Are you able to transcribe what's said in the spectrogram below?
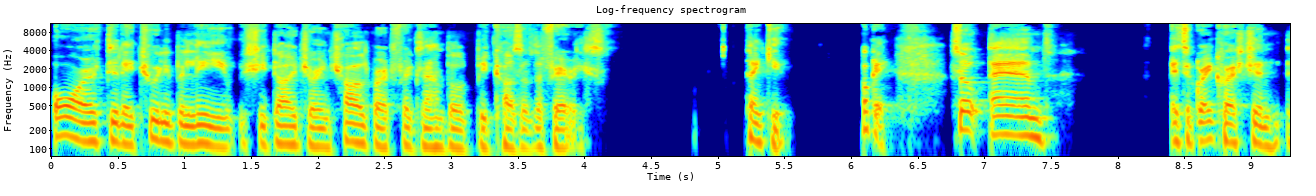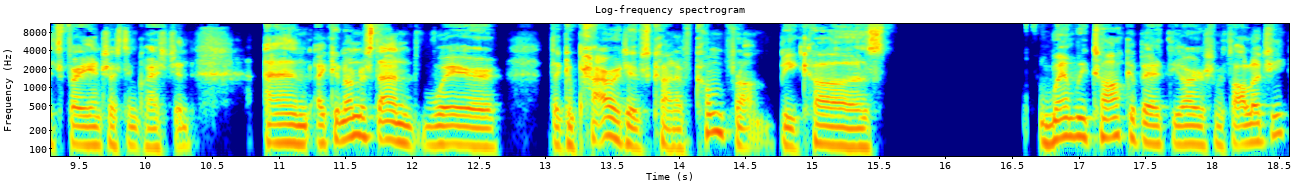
or do they truly believe she died during childbirth, for example, because of the fairies? Thank you. Okay, so um, it's a great question. It's a very interesting question. And I can understand where the comparatives kind of come from because when we talk about the Irish mythology,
